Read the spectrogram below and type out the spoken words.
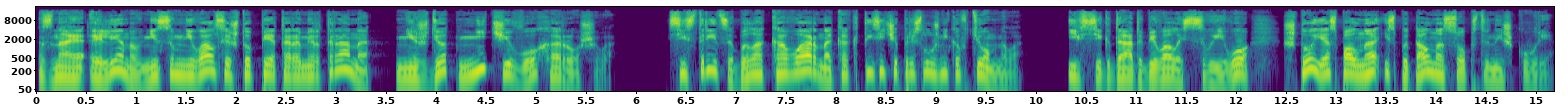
Зная Элену, не сомневался, что Петера Мертрана не ждет ничего хорошего. Сестрица была коварна, как тысяча прислужников темного, и всегда добивалась своего, что я сполна испытал на собственной шкуре.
